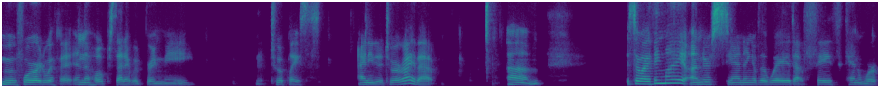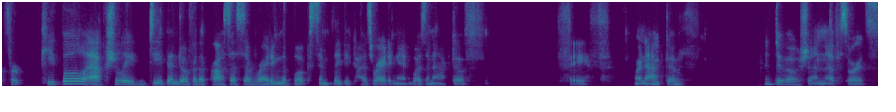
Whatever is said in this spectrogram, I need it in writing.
move forward with it in the hopes that it would bring me to a place I needed to arrive at. Um, so I think my understanding of the way that faith can work for people actually deepened over the process of writing the book simply because writing it was an act of faith or an act mm-hmm. of devotion of sorts.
